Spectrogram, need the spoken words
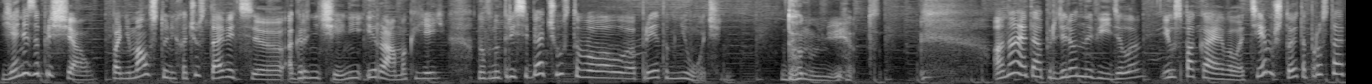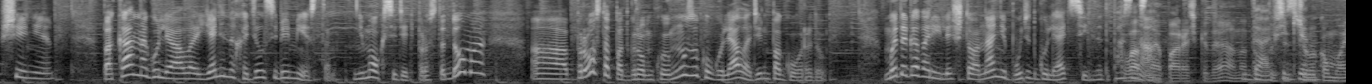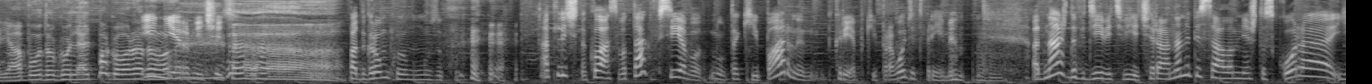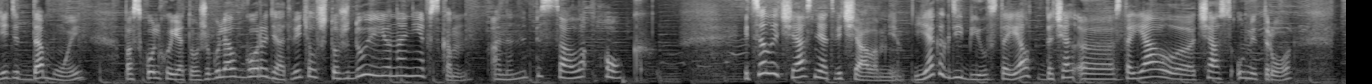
Я не запрещал, понимал, что не хочу ставить э, ограничений и рамок ей, но внутри себя чувствовал э, при этом не очень. Да ну нет. Она это определенно видела и успокаивала тем, что это просто общение. Пока она гуляла, я не находил себе места. Не мог сидеть просто дома, а просто под громкую музыку гулял один по городу. Мы договорились, что она не будет гулять сильно допоздна. Классная парочка, да? Она Да, там тусит с чуваком, а я буду гулять по городу. И нервничать под громкую музыку. Отлично, класс. Вот так все вот, ну, такие парни крепкие проводят время. Однажды в 9 вечера она написала мне, что скоро едет домой. Поскольку я тоже гулял в городе, ответил, что жду ее на Невском. Она написала ок. И целый час не отвечала мне. Я, как дебил, стоял, до ча- э, стоял э, час у метро,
